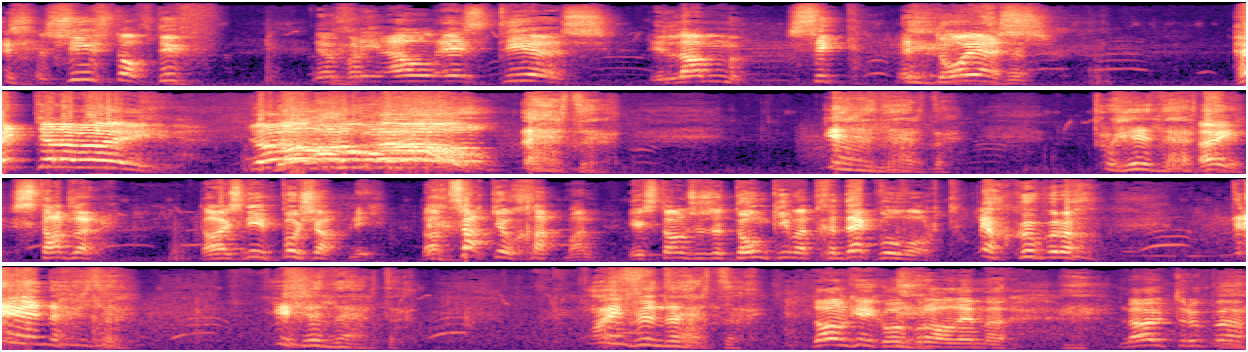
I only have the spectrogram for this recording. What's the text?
'n Suurstofdief. Een van die LSD's, die lam siek en dooies. Het julle my? Ja, korporaal. 31 32 Hey, Stadler. Daai's nie 'n push-up nie. Laat sak jou gat man. Jy staan soos 'n donkie wat gedek wil word. Ja, korporaal 33 34 35 Dankie korporaal Lemmer. Nou troepe.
